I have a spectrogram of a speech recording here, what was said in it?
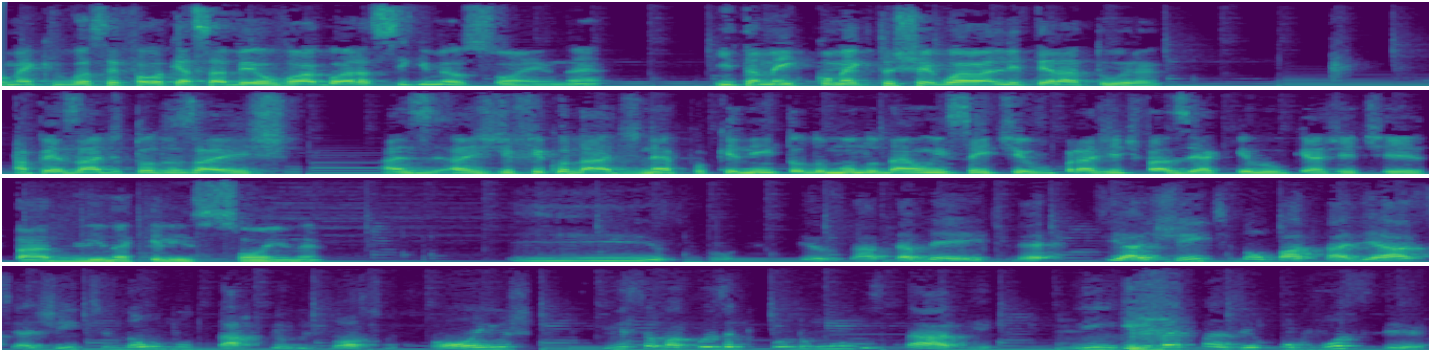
como é que você falou, quer saber, eu vou agora seguir meu sonho, né? E também como é que tu chegou à literatura? Apesar de todas as, as, as dificuldades, né? Porque nem todo mundo dá um incentivo para a gente fazer aquilo que a gente está ali naquele sonho, né? Isso, exatamente, né? Se a gente não batalhar, se a gente não lutar pelos nossos sonhos, isso é uma coisa que todo mundo sabe ninguém vai fazer por você.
